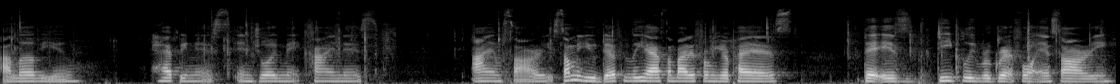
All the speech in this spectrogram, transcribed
I love you. Happiness, enjoyment, kindness. I am sorry. Some of you definitely have somebody from your past that is deeply regretful and sorry.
